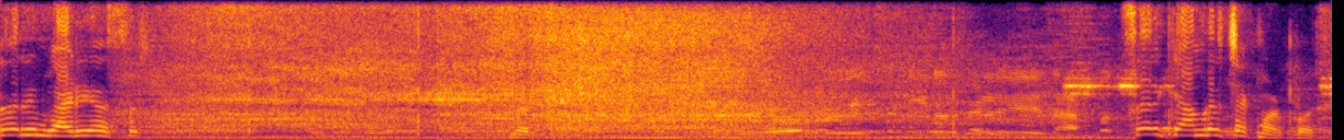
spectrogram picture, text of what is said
ಸರ್ ನಿಮ್ಮ ಗಾಡಿ ಯಾವ್ದು ಸರ್ ಬರ್ರಿ. ಸರ್ ಕ್ಯಾಮ್ರಾ ಚೆಕ್ ಮಾಡ್ಕೊಳ್ಳಿ.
